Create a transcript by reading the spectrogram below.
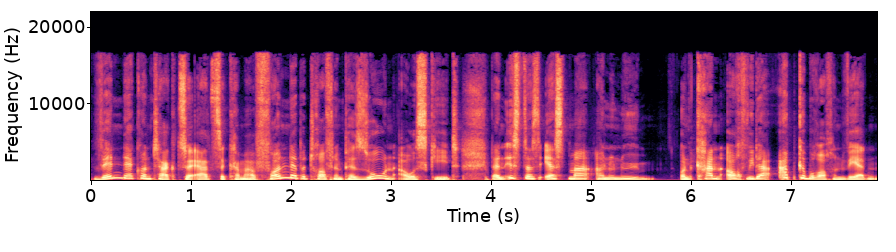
wenn der Kontakt zur Ärztekammer von der betroffenen Person ausgeht, dann ist das erstmal anonym und kann auch wieder abgebrochen werden,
